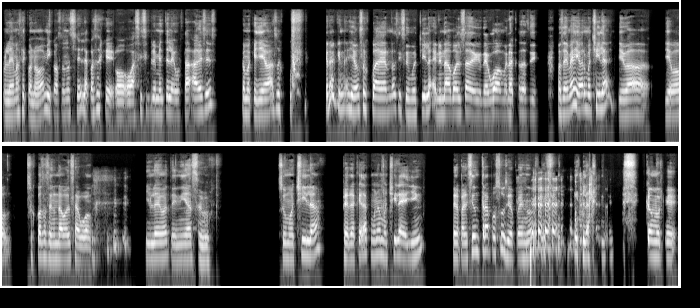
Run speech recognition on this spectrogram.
problemas económicos, o no sé, la cosa es que, o, o así simplemente le gusta, a veces, como que lleva sus, creo que no llevó sus cuadernos y su mochila en una bolsa de, de WOM, una cosa así. O sea, en vez de llevar mochila, llevaba, llevó sus cosas en una bolsa de WOM. Y luego tenía su, su mochila, pero que era como una mochila de jean, pero parecía un trapo sucio, pues, ¿no? Y la gente como que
